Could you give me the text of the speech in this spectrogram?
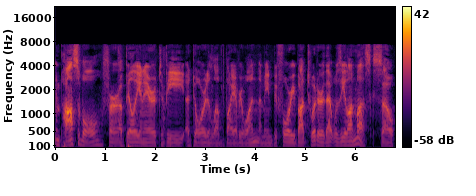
impossible for a billionaire to be adored and loved by everyone. I mean, before he bought Twitter, that was Elon Musk. So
